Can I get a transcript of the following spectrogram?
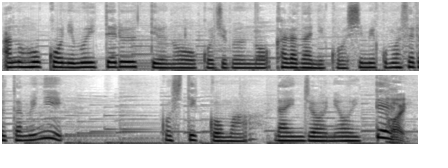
あの方向に向いてるっていうのをこう自分の体にこう染み込ませるためにこうスティックをまあライン上に置いて、はい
